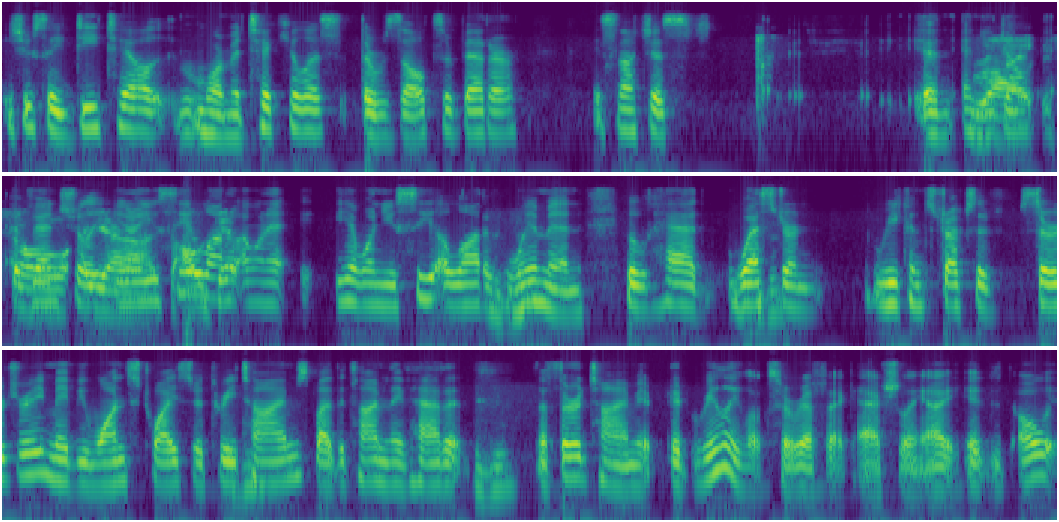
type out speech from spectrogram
as you say, detailed, more meticulous. The results are better it's not just and and you don't so, eventually yeah, you know you see a lot get, of I want to yeah when you see a lot of mm-hmm. women who've had mm-hmm. Western mm-hmm. reconstructive surgery maybe once twice or 3 mm-hmm. times by the time they've had it mm-hmm. the third time it, it really looks horrific actually I it oh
